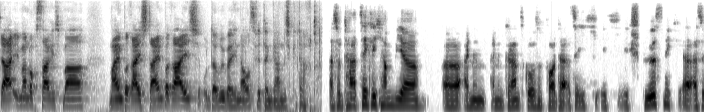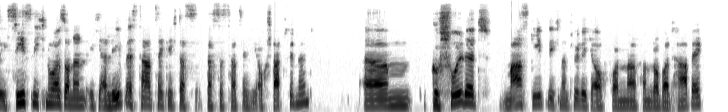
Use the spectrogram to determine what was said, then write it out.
da immer noch, sage ich mal, mein Bereich, dein Bereich und darüber hinaus wird dann gar nicht gedacht. Also tatsächlich haben wir äh, einen, einen ganz großen Vorteil. Also ich, ich, ich spüre es nicht, äh, also ich sehe es nicht nur, sondern ich erlebe es tatsächlich, dass, dass das tatsächlich auch stattfindet. Ähm, geschuldet maßgeblich natürlich auch von, äh, von Robert Habeck,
